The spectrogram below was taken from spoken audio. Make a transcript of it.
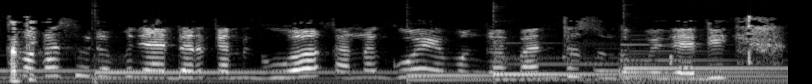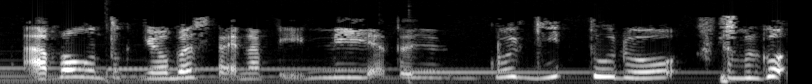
Tapi- makasih udah menyadarkan gue karena gue emang gak pantas untuk menjadi apa untuk nyoba stand up ini atau gue gitu do temen gue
